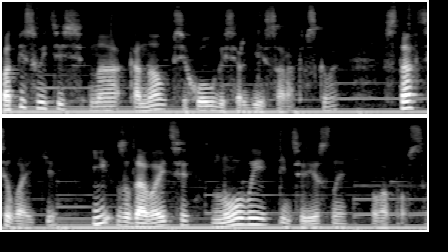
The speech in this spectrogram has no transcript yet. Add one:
подписывайтесь на канал психолога Сергея Саратовского, ставьте лайки и задавайте новые интересные вопросы.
